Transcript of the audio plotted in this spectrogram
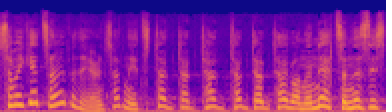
So he gets over there, and suddenly it's tug, tug, tug, tug, tug, tug on the nets, and there's this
